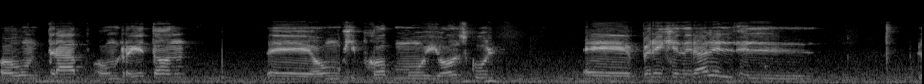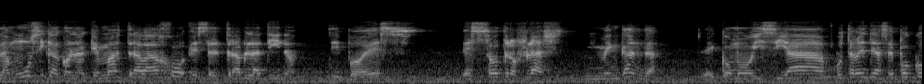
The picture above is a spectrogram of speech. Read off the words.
o un trap o un reggaetón eh, o un hip hop muy old school. Eh, pero en general el- la música con la que más trabajo es el trap latino. Tipo, es, es otro flash. Me encanta. Eh, como ICA, justamente hace poco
